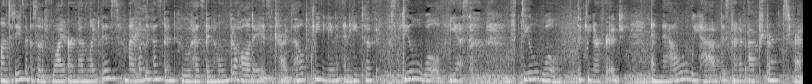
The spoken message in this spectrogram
On today's episode of Why Are Men Like This, my lovely husband, who has been home for the holidays, tried to help cleaning and he took steel wool, yes, steel wool to clean our fridge. And now we have this kind of abstract scratch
